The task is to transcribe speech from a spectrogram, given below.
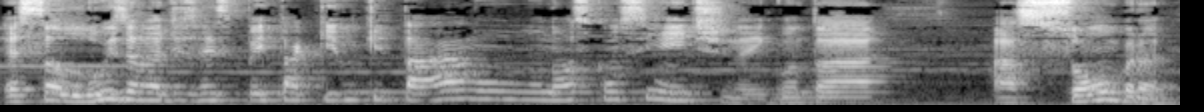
essa luz ela diz respeito àquilo que está no nosso consciente, né? Enquanto a, a sombra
